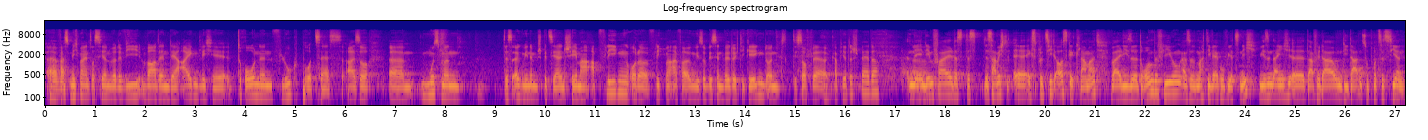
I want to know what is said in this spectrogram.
Äh, was mich mal interessieren würde, wie war denn der eigentliche Drohnenflugprozess? Also ähm, muss man das irgendwie in einem speziellen Schema abfliegen oder fliegt man einfach irgendwie so ein bisschen wild durch die Gegend und die Software kapiert es später? Nee, in dem Fall, das, das, das habe ich äh, explizit ausgeklammert, weil diese Drohnenbefliegung, also macht die Werkgruppe jetzt nicht. Wir sind eigentlich äh, dafür da, um die Daten zu prozessieren.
